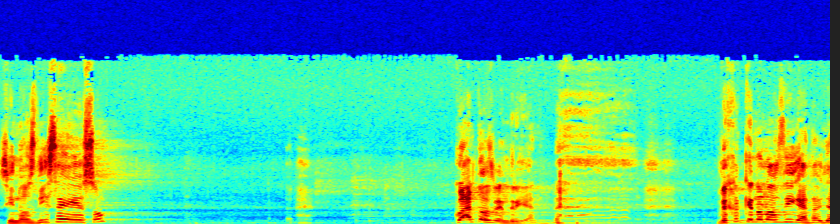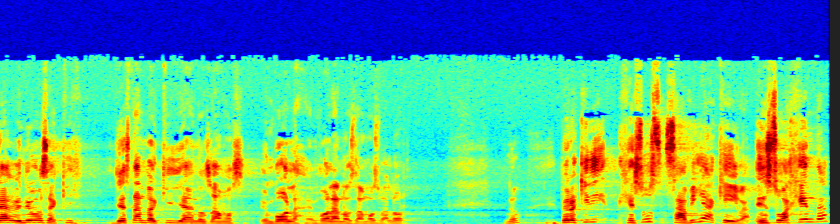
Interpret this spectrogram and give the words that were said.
si nos dice eso, ¿cuántos vendrían? Mejor que no nos digan, ya venimos aquí, ya estando aquí ya nos vamos en bola, en bola nos damos valor. Pero aquí Jesús sabía que iba, en su agenda,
